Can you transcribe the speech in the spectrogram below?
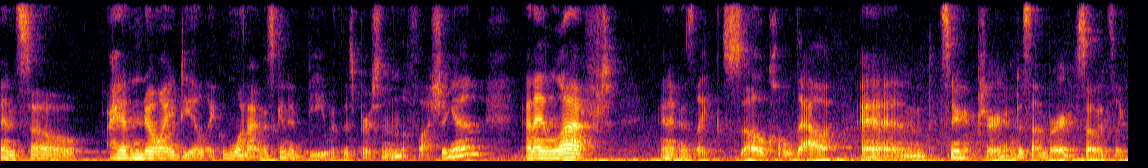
and so I had no idea like when I was gonna be with this person in the flesh again. And I left and it was like so cold out and it's New Hampshire in December, so it's like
